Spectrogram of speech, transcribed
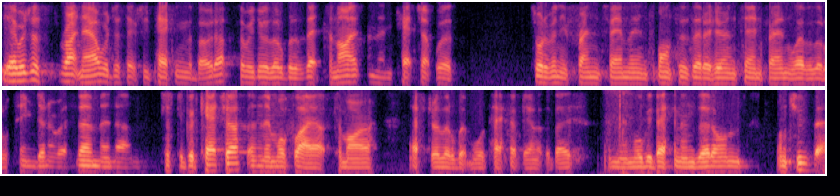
Yeah, we're just right now we're just actually packing the boat up. So we do a little bit of that tonight, and then catch up with sort of any friends, family, and sponsors that are here in San Fran. We'll have a little team dinner with them, and um, just a good catch up, and then we'll fly out tomorrow after a little bit more pack up down at the base, and then we'll be back in NZ on on Tuesday.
